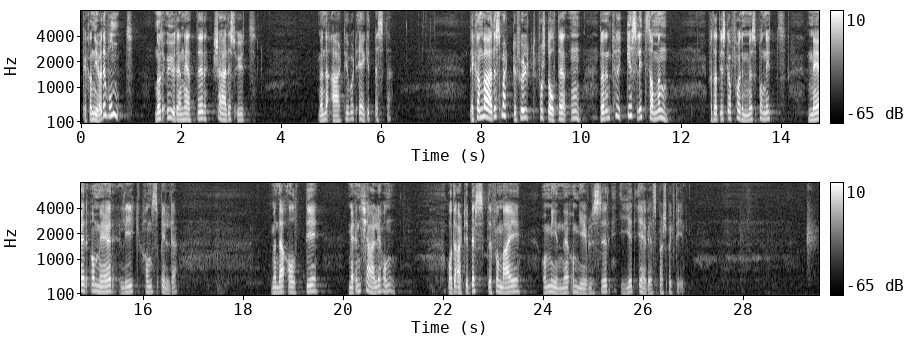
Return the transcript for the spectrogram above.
Det kan gjøre vondt når urenheter skjæres ut, men det er til vårt eget beste. Det kan være smertefullt for stoltheten når den trykkes litt sammen for at vi skal formes på nytt, mer og mer lik hans bilde. Men det er alltid med en kjærlig hånd, og det er til beste for meg og mine omgivelser i et evighetsperspektiv.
